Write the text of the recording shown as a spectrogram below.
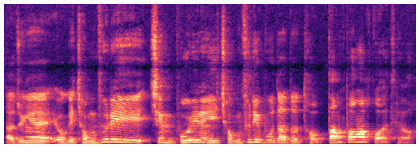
나중에 여기 정수리 지금 보이는 이 정수리보다도 더 빵빵할 것 같아요.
